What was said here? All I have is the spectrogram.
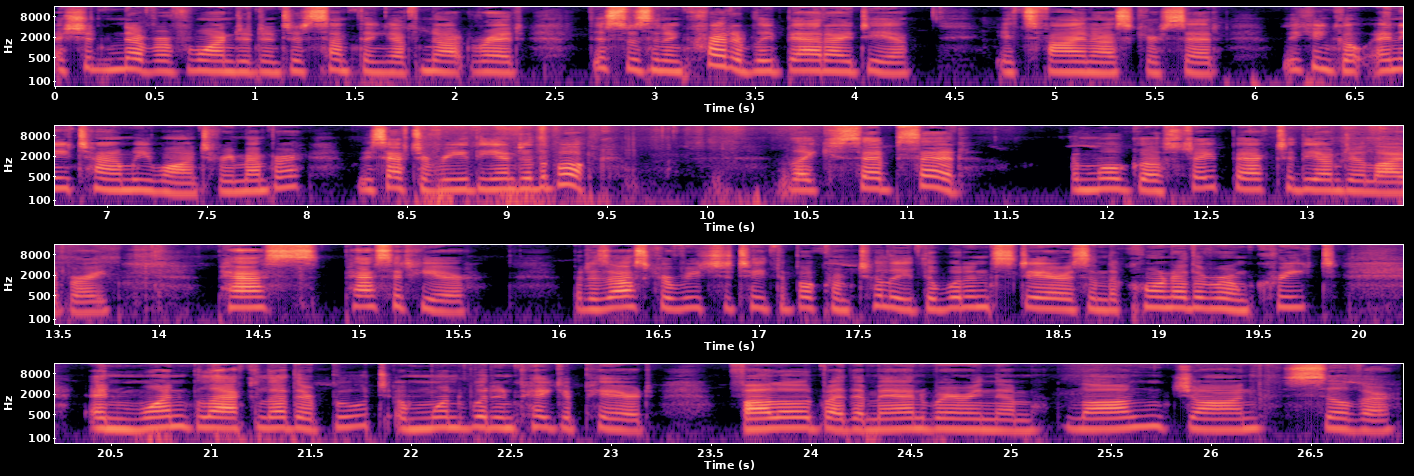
I should never have wandered into something I've not read. This was an incredibly bad idea. It's fine, Oscar said. We can go any time we want, remember? We just have to read the end of the book. Like Seb said. And we'll go straight back to the underlibrary. Pass, pass it here. But as Oscar reached to take the book from Tilly, the wooden stairs in the corner of the room creaked, and one black leather boot and one wooden peg appeared, followed by the man wearing them, Long John Silver.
